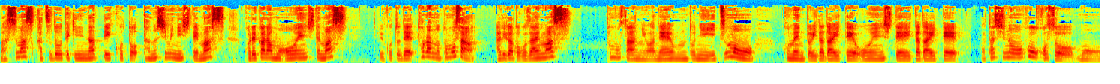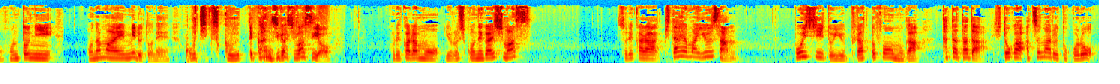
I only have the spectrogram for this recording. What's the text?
ますます活動的になっていくこと楽しみにしてます。これからも応援してます。ということで、トラのともさん、ありがとうございます。ともさんにはね、本当にいつもコメントいただいて応援していただいて、私の方こそもう本当にお名前見るとね、落ち着くって感じがしますよ。これからもよろしくお願いします。それから北山優さん。 Voicy というプラットフォームがただただ人が集まるところ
